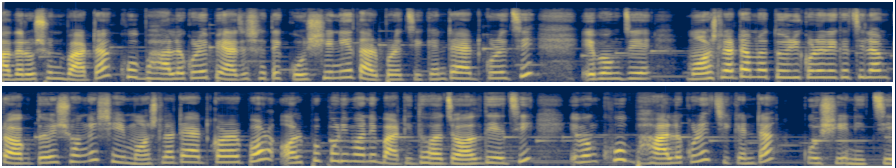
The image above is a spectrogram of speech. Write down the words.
আদা, রসুন বাটা। খুব ভালো করে পেঁয়াজের সাথে কষিয়ে নিয়ে তারপরে চিকেনটা অ্যাড করেছি। এবং যে মশলাটা আমরা তৈরি করে রেখেছিলাম টক দইয়ের সঙ্গে, সেই মশলাটা অ্যাড করার পর অল্প পরিমাণে বাটি ধোয়া জল দিয়েছি এবং খুব ভালো করে চিকেনটা কষিয়ে নিচ্ছি।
